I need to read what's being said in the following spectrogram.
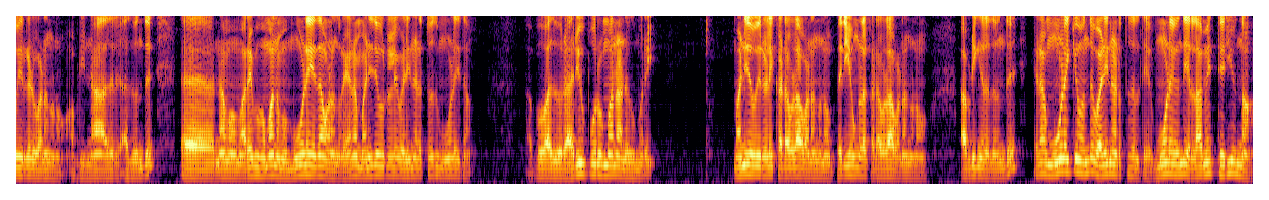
உயிர்கள் வணங்கணும் அப்படின்னா அது அது வந்து நம்ம மறைமுகமாக நம்ம மூளையை தான் வணங்குறோம். ஏன்னா மனித உயிர்களை வழிநடத்துவது மூளை தான். அப்போது அது ஒரு அறிவுபூர்வமான அணுகுமுறை. மனித உயிர்களை கடவுளாக வணங்கணும். பெரியவங்களை கடவுளாக வணங்கணும். அப்படிங்கிறது வந்து ஏன்னா மூளைக்கும் வந்து வழி நடத்துதல் தேவை. மூளை வந்து எல்லாமே தெரியும் தான்.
